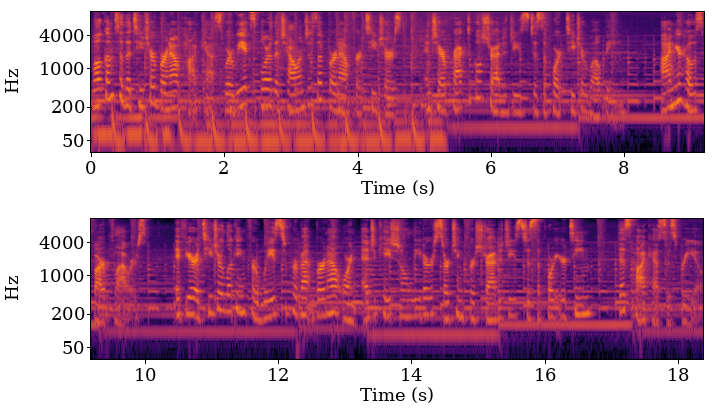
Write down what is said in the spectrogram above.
Welcome to the Teacher Burnout Podcast, where we explore the challenges of burnout for teachers and share practical strategies to support teacher well being. I'm your host, Barb Flowers. If you're a teacher looking for ways to prevent burnout or an educational leader searching for strategies to support your team, this podcast is for you.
